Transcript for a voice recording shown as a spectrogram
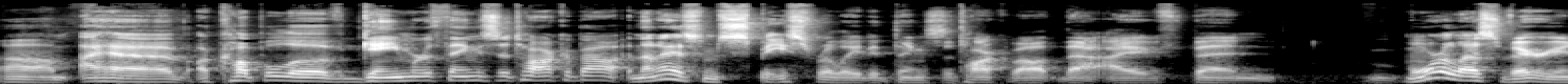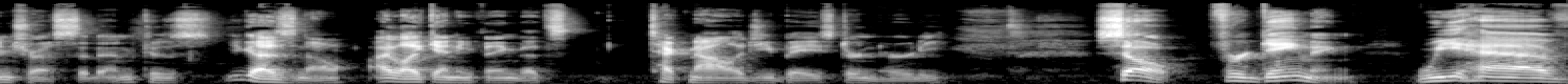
Um, I have a couple of gamer things to talk about, and then I have some space related things to talk about that I've been more or less very interested in because you guys know I like anything that's technology based or nerdy. So, for gaming, we have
